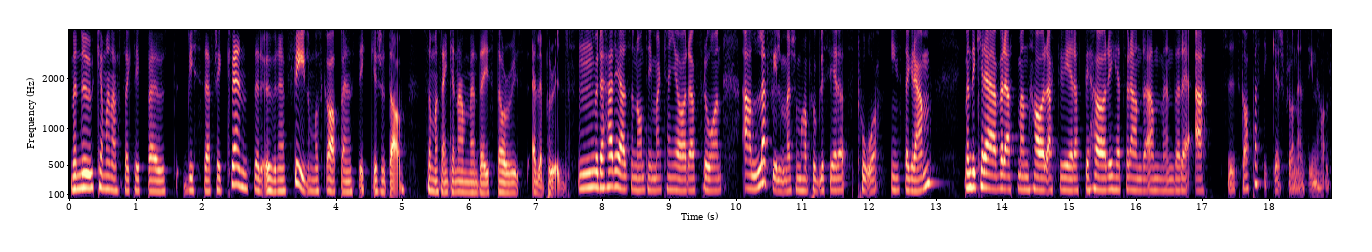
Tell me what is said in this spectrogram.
Men nu kan man alltså klippa ut vissa frekvenser ur en film och skapa en stickers utav. Som man sen kan använda i stories eller på reels. Mm, och det här är alltså någonting man kan göra från alla filmer som har publicerats på Instagram. Men det kräver att man har aktiverat behörighet för andra användare att skapa stickers från ens innehåll.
